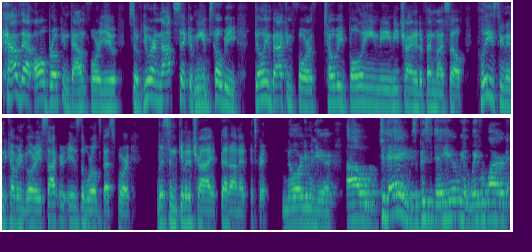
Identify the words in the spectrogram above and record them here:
have that all broken down for you. So if you are not sick of me and Toby going back and forth, Toby bullying me, me trying to defend myself, please tune in to Covered in Glory. Soccer is the world's best sport. Listen, give it a try, bet on it. It's great. No argument here. Uh, today was a busy day here. We had Waiver Wired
